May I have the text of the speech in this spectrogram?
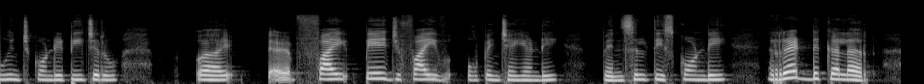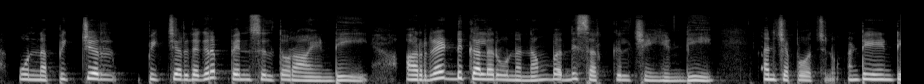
ఊహించుకోండి teacher five page five open చేయండి పెన్సిల్ తీసుకోండి రెడ్ కలర్ ఉన్న పిక్చర్ పిక్చర్ దగ్గర పెన్సిల్తో రాయండి ఆ రెడ్ కలర్ ఉన్న నంబర్ని సర్కిల్ చేయండి అని చెప్పవచ్చును. అంటే ఏంటి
